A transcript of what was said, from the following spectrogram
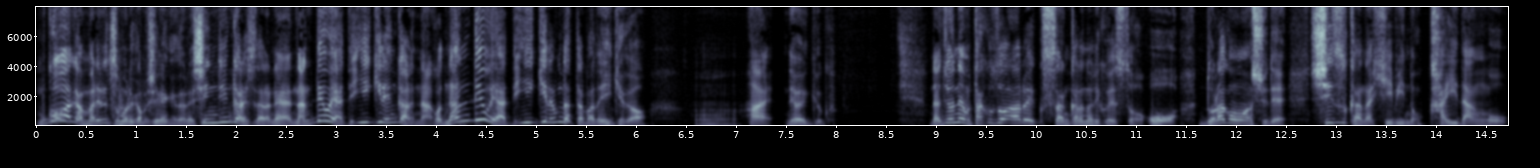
向こうは頑張れるつもりかもしれんけどね新人からしたらねなんでよやって言い切れんからな。これなんでよやって言い切れるんだったらまだいいけど、うん、はいでは一曲。ラジオネーム拓蔵 RX さんからのリクエスト。おドラゴンアッシュで静かな日々の階段を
